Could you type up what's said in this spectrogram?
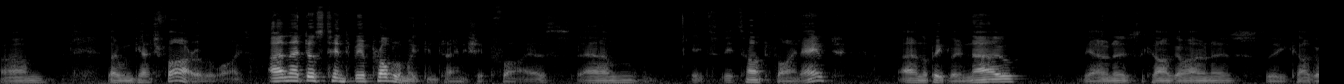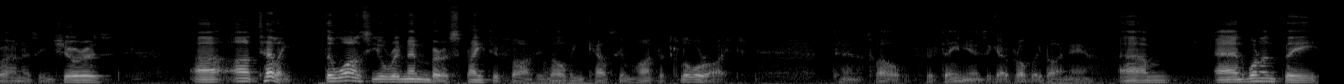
Um, they wouldn't catch fire otherwise. And that does tend to be a problem with container ship fires. Um, it's, it's hard to find out, and the people who know, the owners, the cargo owners, the cargo owners' insurers, uh, aren't telling. There was, you'll remember, a spate of fires involving calcium hypochlorite 10 or 12, 15 years ago, probably by now. Um, and one of the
